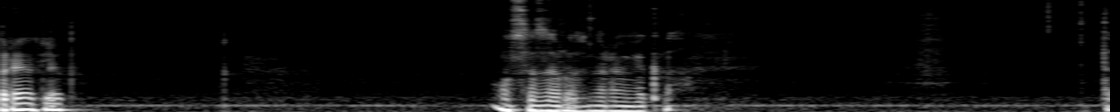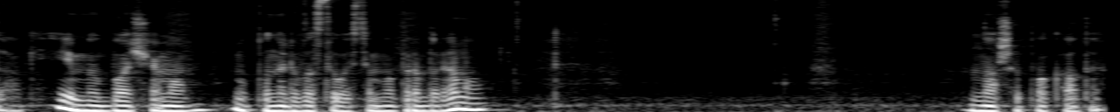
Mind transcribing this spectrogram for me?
перегляд. Усе за розміром вікна. Так, і ми бачимо, ну, панель властивості ми приберемо наші плакати.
